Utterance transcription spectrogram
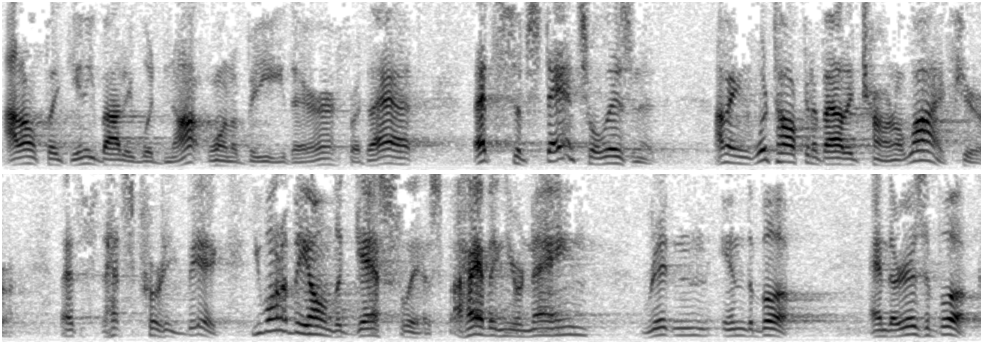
I don't think anybody would not want to be there for that. That's substantial, isn't it? I mean, we're talking about eternal life here. That's, that's pretty big. You want to be on the guest list by having your name written in the book. And there is a book.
